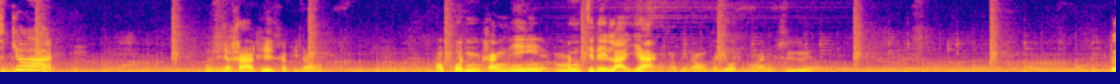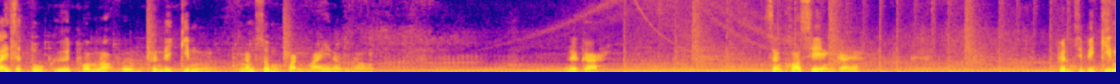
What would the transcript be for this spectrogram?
สุดยอดผมจะค่าถือครับพี่น้องเอาพ่นครั้งนี้มันจะได้หลายอย่างนะพี่น้องประโยชน์ของมันคือ ไล่ศัตรูพืชพร้อมเนาะเพิ่นเพิ่นได้กินน้ำส้มควันไม้เนาะพี่น้องแล้วก็สังข้อเสียงก็เพิ่อนสิไปกิน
